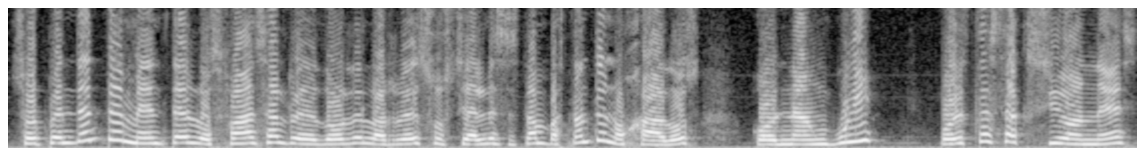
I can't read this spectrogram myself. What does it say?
sorprendentemente los fans alrededor de las redes sociales están bastante enojados con Nangui por estas acciones,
